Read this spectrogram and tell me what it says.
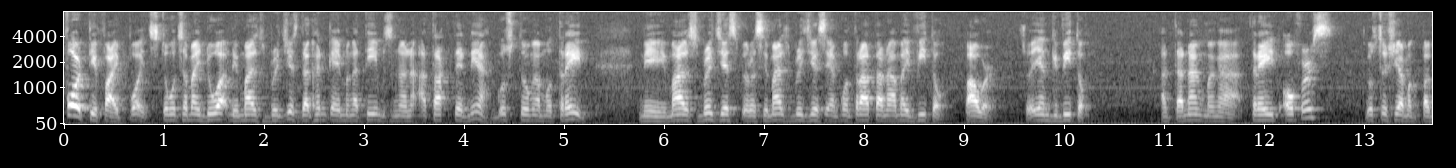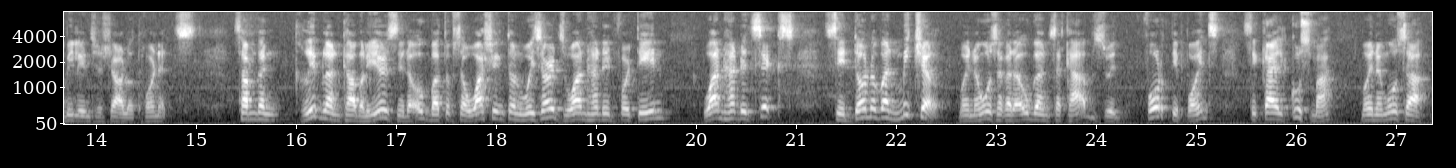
45 points. Tungod sa may duwa ni Miles Bridges daghan kay mga teams nga na-attracted niya. Gusto nga mo trade ni Miles Bridges pero si Miles Bridges ang kontrata na may veto power. So iyang givito ang tanang mga trade offers. Gusto siya magpabilin sa Charlotte Hornets. Samtang Cleveland Cavaliers nidaog batok sa Washington Wizards 114-106. Si Donovan Mitchell mo nangu sa kadaugan sa Cavs with 40 points. Si Kyle Kuzma mo nangu sa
